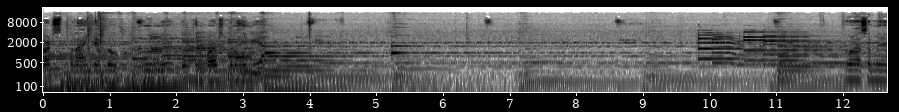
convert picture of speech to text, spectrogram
बर्ड्स बनाएँगे हम लोग फूल में, दो तीन बर्ड्स बनाएँगे। थोड़ा सा मैं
